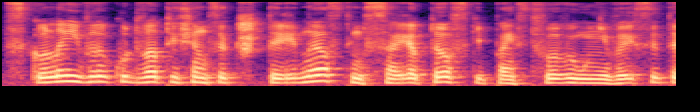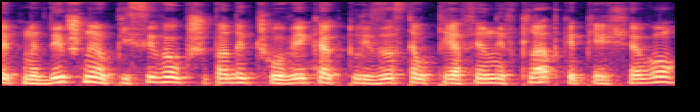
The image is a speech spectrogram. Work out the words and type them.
Z kolei w roku 2014 Saratowski Państwowy Uniwersytet Medyczny opisywał przypadek człowieka, który został trafiony w klatkę piersiową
